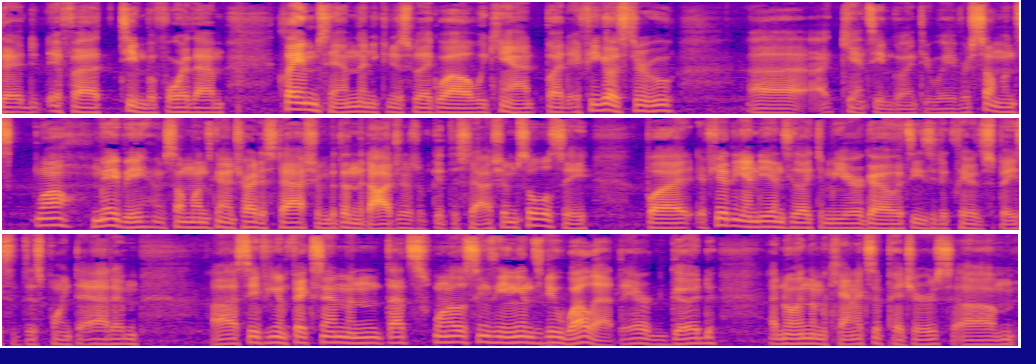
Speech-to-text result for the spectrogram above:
if a team before them claims him, then you can just be like, well, we can't. But if he goes through uh, I can't see him going through waivers. Someone's, well, maybe someone's going to try to stash him, but then the Dodgers would get to stash him, so we'll see. But if you're the Indians, you liked him a year ago, it's easy to clear the space at this point to add him. Uh, see if you can fix him, and that's one of those things the Indians do well at. They are good at knowing the mechanics of pitchers. Um,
